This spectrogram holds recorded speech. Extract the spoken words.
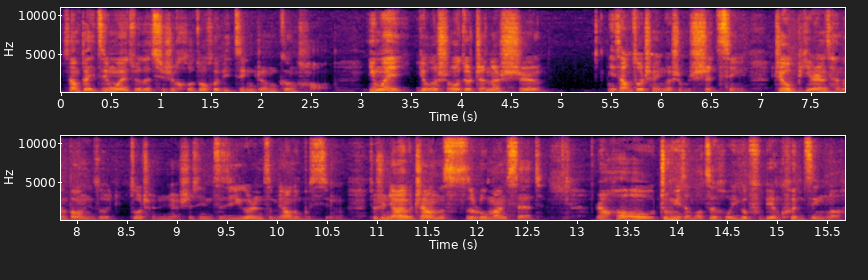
像北京，我也觉得其实合作会比竞争更好，因为有的时候就真的是你想做成一个什么事情，只有别人才能帮你做做成这件事情，自己一个人怎么样都不行。就是你要有这样的思路 mindset。然后，终于讲到最后一个普遍困境了。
